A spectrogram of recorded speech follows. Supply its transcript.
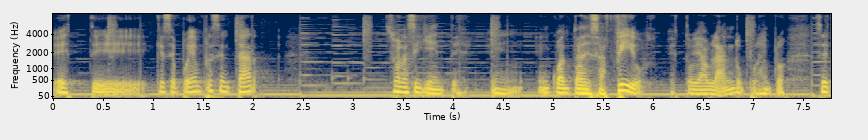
este, que se pueden presentar son las siguientes. En, cuanto a desafíos, estoy hablando, por ejemplo, se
